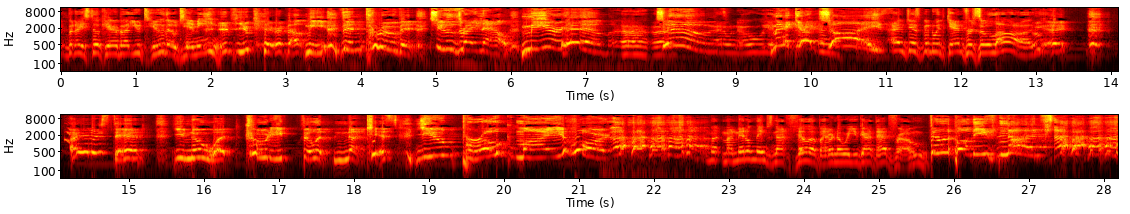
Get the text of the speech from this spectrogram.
But but I still care about you too, though, Timmy. If you care about me, then prove it. Choose right now, me or him. Uh, uh, Choose. I don't know. Make your choice. I've just been with Ken for so long. Okay, I understand. You know what, Cody Philip Nutkiss? You broke my heart. But my middle name's not Philip. I don't know where you got that from. Philip on these nuts.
